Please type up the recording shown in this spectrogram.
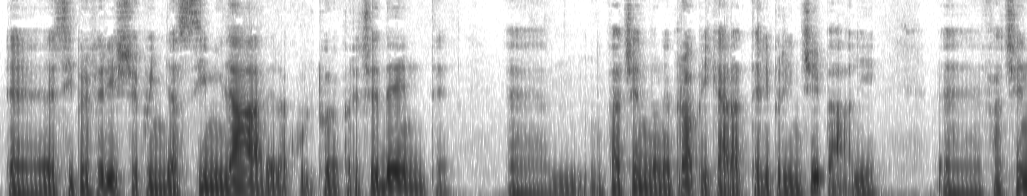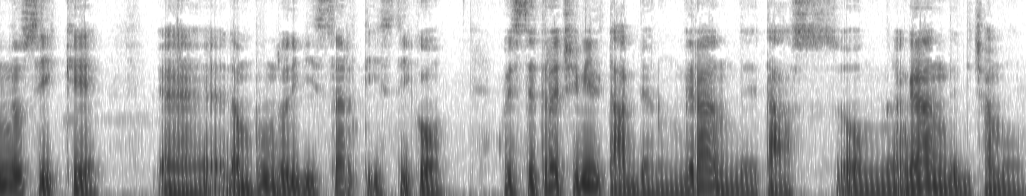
Eh, si preferisce quindi assimilare la cultura precedente eh, facendone propri i caratteri principali eh, facendo sì che eh, da un punto di vista artistico queste tre civiltà abbiano un grande tasso, una grande, diciamo,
